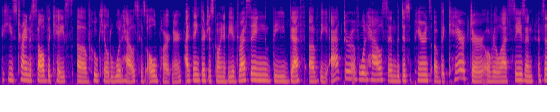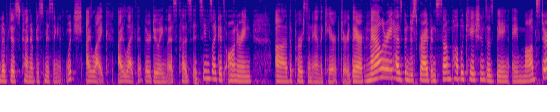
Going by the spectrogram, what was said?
he's trying to solve the case of who killed Woodhouse, his old partner. I think they're just going to be addressing the death of the actor of Woodhouse and the disappearance of the character over the last season instead of just kind of dismissing it, which I like. I like that they're doing this because it seems like it's honoring uh, the person and the character there. Mallory has been described in some publications as being a mobster.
